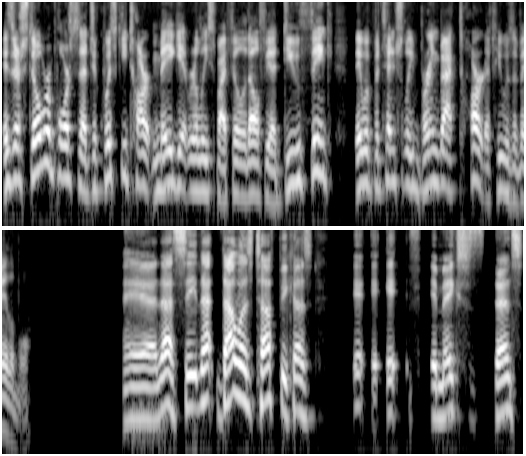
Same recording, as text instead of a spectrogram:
is there still reports that Jaquiski Tartt may get released by Philadelphia. Do you think they would potentially bring back Tartt if he was available? Man, that see that that was tough because it it it, it makes sense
